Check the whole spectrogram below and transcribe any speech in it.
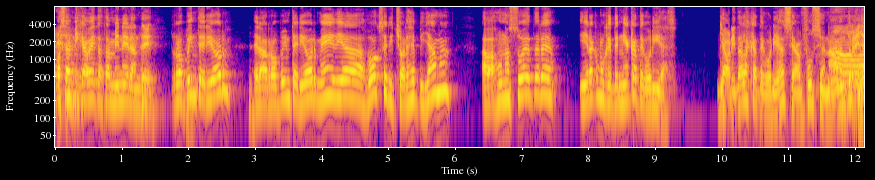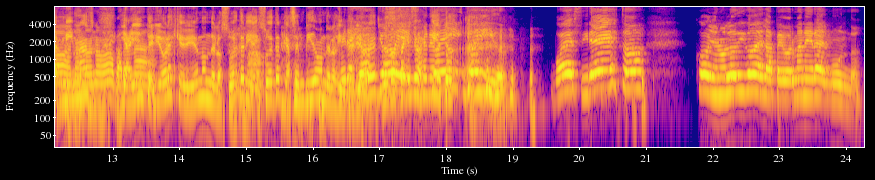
O sea, mis gavetas también eran de ropa interior, era ropa interior, medias, boxer y chores de pijama, abajo unos suéteres y era como que tenía categorías. Y ahorita las categorías se han fusionado No, entre ellas mismas. no, no, y hay nada. interiores que viven donde los suéteres y hay suéteres que hacen vida donde los Mira, interiores. yo, he- yo yo genero- he, yo he ido. Voy a decir esto. Coño, no lo digo de la peor manera del mundo.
